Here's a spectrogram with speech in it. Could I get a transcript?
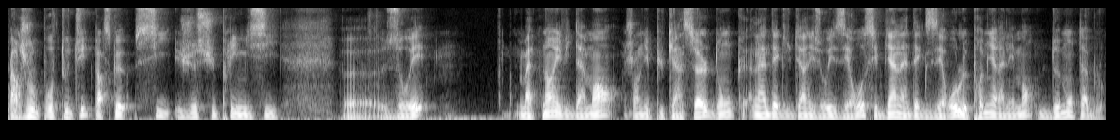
Alors je vous le prouve tout de suite parce que si je supprime ici Zoé. Maintenant, évidemment, j'en ai plus qu'un seul, donc l'index du dernier Zoé 0, c'est bien l'index 0, le premier élément de mon tableau.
